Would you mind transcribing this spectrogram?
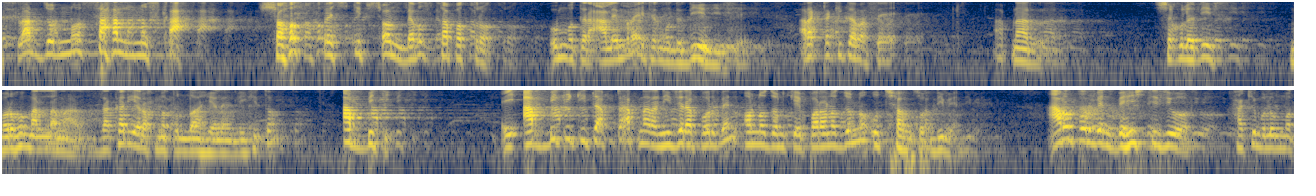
এসলার জন্য সাহাল নুসখা, সহজ প্রেসক্রিপশন ব্যবস্থাপত্র উম্মতের আলেমরা এটার মধ্যে দিয়ে দিয়েছে। আর একটা কিতাব আছে, আপনার শেখুল হাদিস, মরহুম আল্লামা জাকারিয়া রহমতুল্লাহ লিখিত আবৃতি এই আবৃতি কিতাবটা আপনারা নিজেরা পড়বেন, অন্যজনকে পড়ানোর জন্য উৎসাহ দিবেন। আরও পড়বেন বেহিস্তিজিও হাকিমুল উম্মত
